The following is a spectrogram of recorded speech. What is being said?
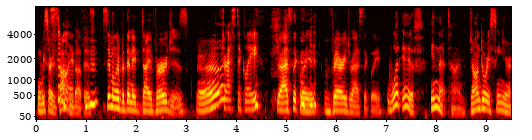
when we started talking about this. Similar, but then it diverges. Uh, Drastically. drastically, very drastically. What if, in that time, John Dorie Sr.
